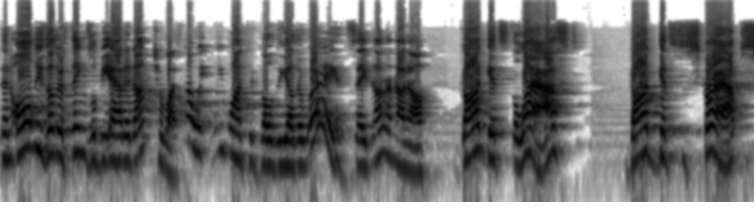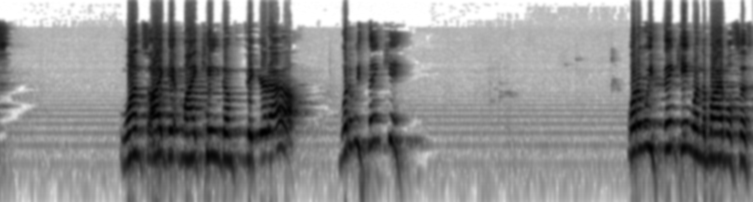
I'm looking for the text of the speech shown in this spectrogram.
then all these other things will be added unto us. No, we, we want to go the other way and say, no, no, no, no. God gets the last. God gets the scraps once I get my kingdom figured out. What are we thinking? What are we thinking when the Bible says,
